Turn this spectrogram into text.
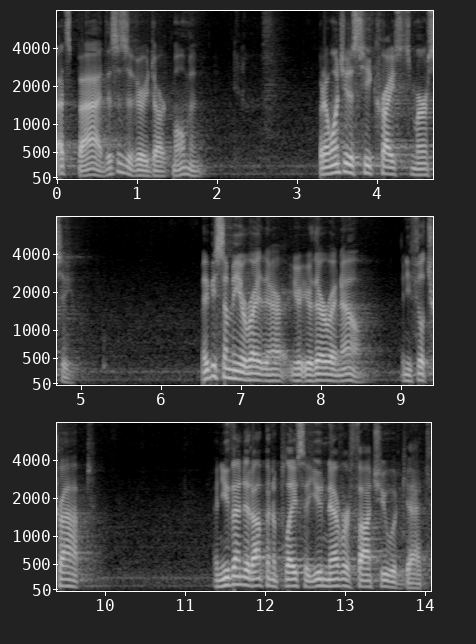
That's bad. This is a very dark moment. But I want you to see Christ's mercy. Maybe some of you are right there, you're there right now, and you feel trapped. And you've ended up in a place that you never thought you would get.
